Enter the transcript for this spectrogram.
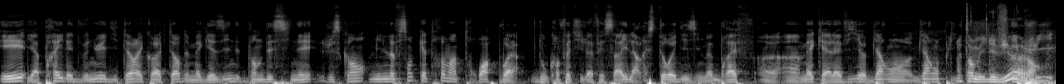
Et, après, il est devenu éditeur et correcteur de magazines et de bandes dessinées jusqu'en 1983. Voilà. Donc en fait, il a fait ça. Il a restauré des immeubles. Bref, euh, un mec à la vie bien, rem- bien remplie. Attends, mais il est vieux Et alors puis,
